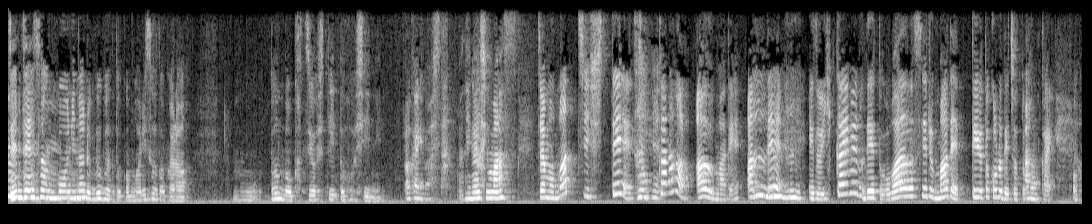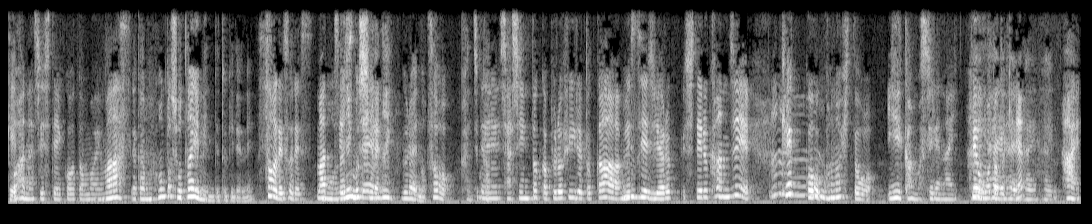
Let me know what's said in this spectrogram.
全然参考になる部分とかもありそうだから、もうどんどん活用していってほしいね。わかりました。お願いします。じゃあもうマッチしてそこから会うまで会って、うんうんうんえっと1回目のデートを終わらせるまでっていうところでちょっと今回お話ししていこうと思います。だからもう本当初対面って時だよね。そうですそうです。マもうッチして何も知らないぐらいのそう。感じか。で写真とかプロフィールとかメッセージやる、してる感じ、うん結構この人いいかもしれないって思った時ね、はいはいはいはい。はい、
